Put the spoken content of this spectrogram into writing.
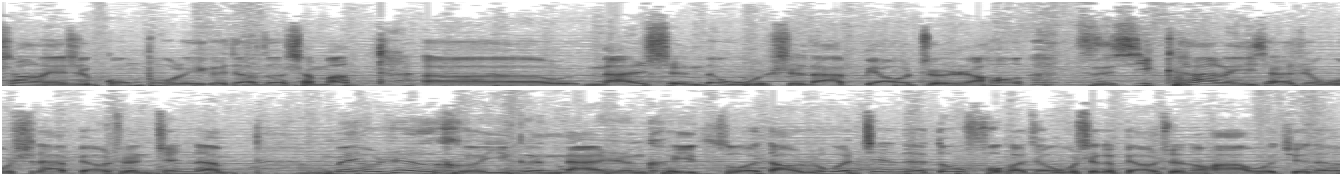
上也是公布了一个叫做什么呃男神的五十大标准，然后仔细看了一下这五十大标准，真的没有任何一个男人可以做到。如果真的都符合这五十个标准的话，我觉得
